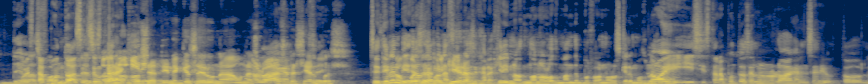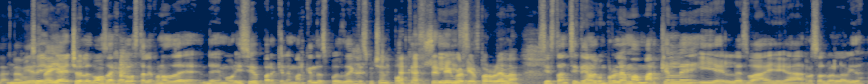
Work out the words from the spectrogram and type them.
de O las está a punto de hacerse un O, no, harakiri. o sea, tiene que ser una, una No espada especial, Sí. pues. Si tienen no puede videos de cualquiera. haciendo ese harakiri, no, no nos los manden, por favor, no los queremos ver. No, y, y si están a punto de hacerlo, no lo hagan, en serio. Todo, la, vida sí, es bella. de hecho, les vamos a dejar los teléfonos de, de Mauricio para que le marquen después de que escuchen el podcast. Si Y tiene cualquier si- problema. Si, están, si tienen algún problema, márquenle y él les va a, ir a resolver la vida.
